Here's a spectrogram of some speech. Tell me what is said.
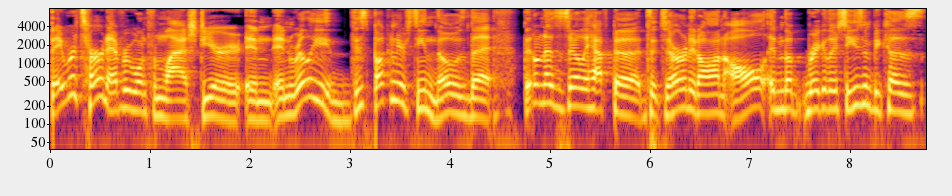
they return everyone from last year and and really this buccaneers team knows that they don't necessarily have to to turn it on all in the regular season because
